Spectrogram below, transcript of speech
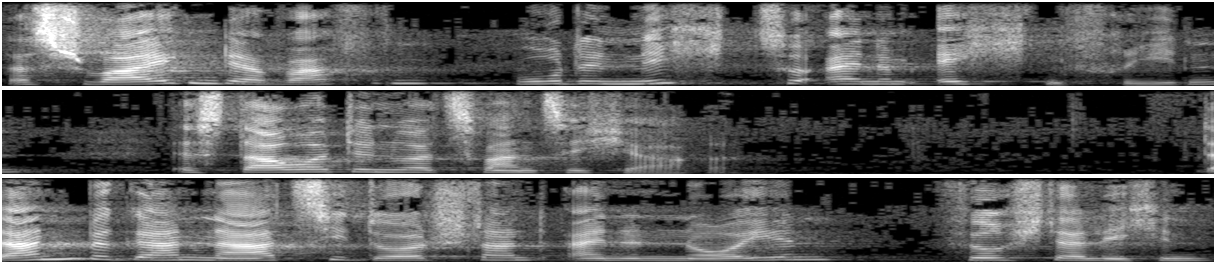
Das Schweigen der Waffen wurde nicht zu einem echten Frieden, es dauerte nur 20 Jahre. Dann begann Nazi-Deutschland einen neuen, fürchterlichen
